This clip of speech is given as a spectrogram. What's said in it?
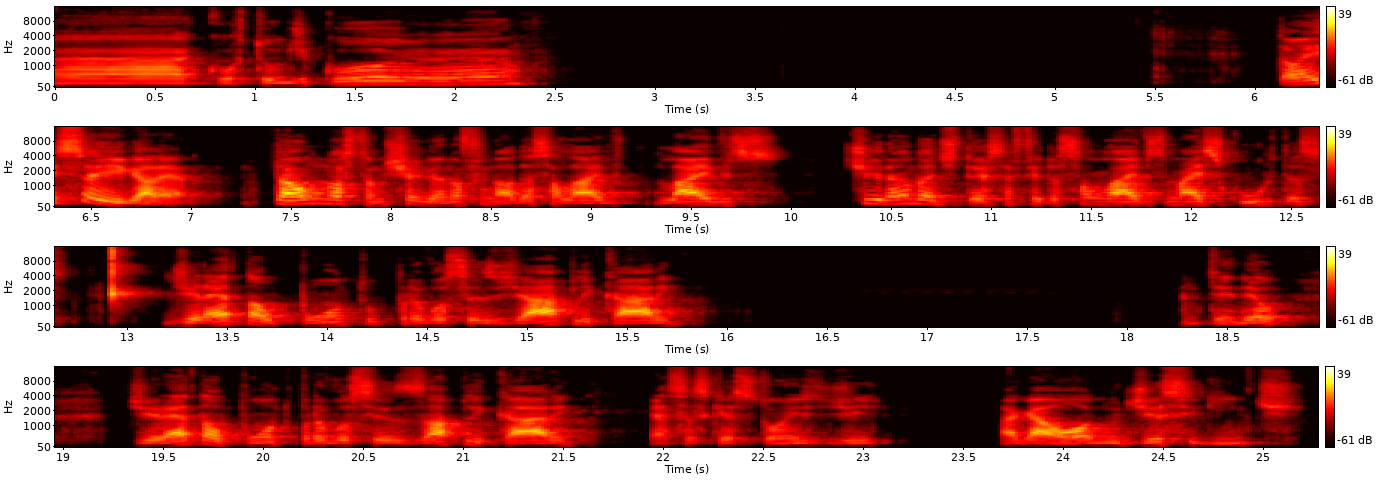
Ah, costume de cor. Né? Então é isso aí, galera. Então nós estamos chegando ao final dessa live. Lives, tirando a de terça-feira, são lives mais curtas, direto ao ponto, para vocês já aplicarem. Entendeu? Direto ao ponto para vocês aplicarem essas questões de HO no dia seguinte.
